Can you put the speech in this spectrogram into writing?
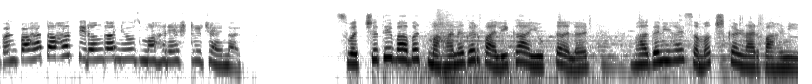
आपण पाहत आहात तिरंगा न्यूज महाराष्ट्र चॅनल. स्वच्छतेबाबत महानगरपालिका आयुक्त अलर्ट भागनिहाय समक्ष करणार पाहणी.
